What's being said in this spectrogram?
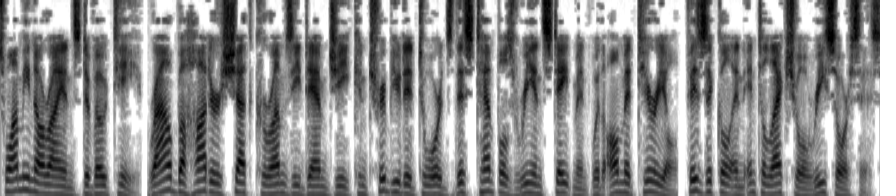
Swaminarayan's devotee. Rao Bahadur Sheth Karumzi Damji contributed towards this temple's reinstatement with all material, physical and intellectual resources.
